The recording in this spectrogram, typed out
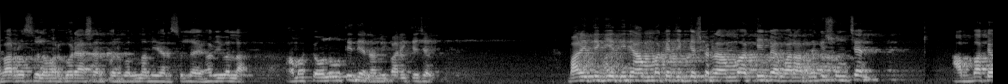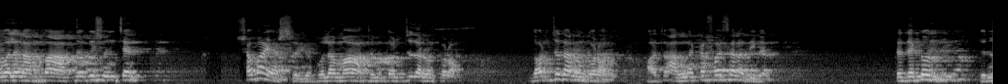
এবার রসুল আমার ঘরে আসার পরে বললাম, ইয়া রসুল্লাহ হাবিবাল্লাহ, আমাকে অনুমতি দেন, আমি বাড়িতে যাই। বাড়িতে গিয়ে তিনি আম্মাকে জিজ্ঞেস করেন, আম্মা, কী ব্যাপার? আপনি কি শুনছেন? আব্বাকে বলেন, আব্বা, আপনিও কি শুনছেন? সবাই আশ্চর্য বলে মা, তুমি ধৈর্য ধারণ করো। ধৈর্য ধারণ করো। হয়তো আল্লাহ একটা ফয়সালা দিবেন। তো দেখুন, যদি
